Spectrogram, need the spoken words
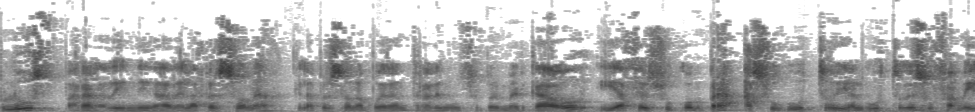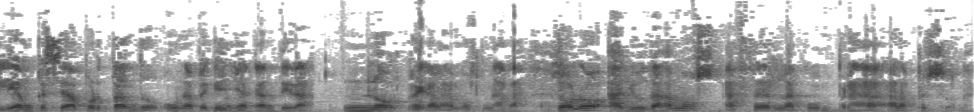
plus para la dignidad de la persona, que la persona pueda entrar en un supermercado y hacer su compra a su gusto y al gusto de su familia, aunque sea aportando una pequeña cantidad. No regalamos nada, solo ayudamos a hacer la compra a las personas.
